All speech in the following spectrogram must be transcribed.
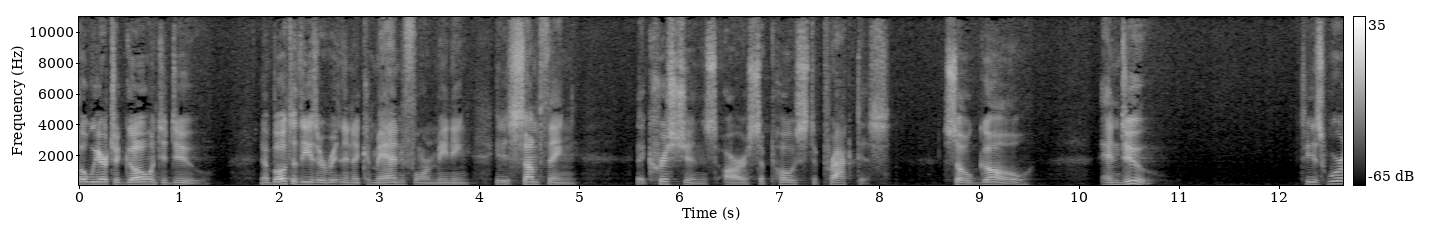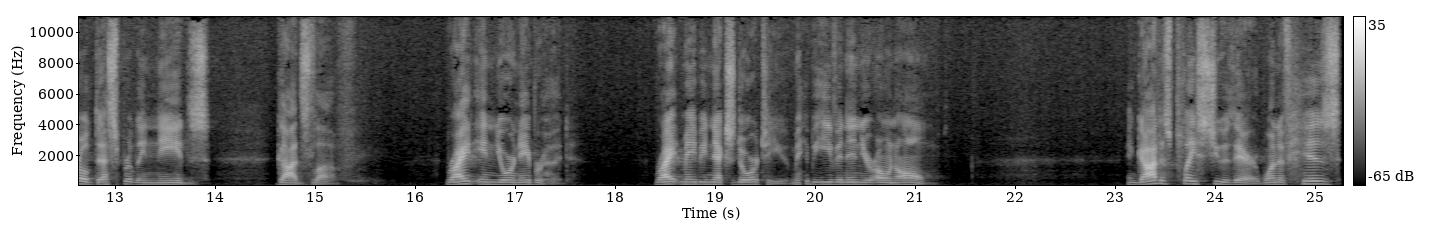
But we are to go and to do. Now, both of these are written in a command form, meaning it is something that Christians are supposed to practice. So go and do. See, this world desperately needs God's love right in your neighborhood, right maybe next door to you, maybe even in your own home. And God has placed you there, one of His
